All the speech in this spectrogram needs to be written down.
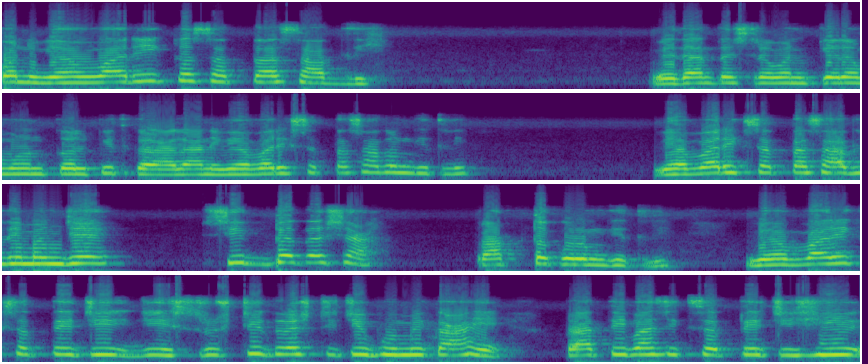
पण व्यावहारिक सत्ता साधली. वेदांत श्रवण केलं म्हणून कल्पित कळालं आणि व्यावहारिक सत्ता साधून घेतली. व्यावहारिक सत्ता साधली म्हणजे सिद्ध दशा प्राप्त करून घेतली. व्यावहारिक सत्तेची जी सृष्टी दृष्टीची भूमिका आहे प्रातिभाषिक सत्तेची ही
